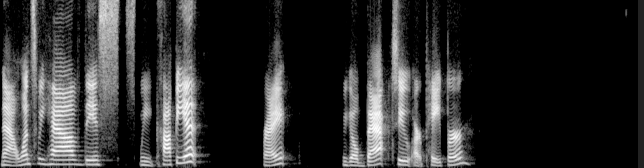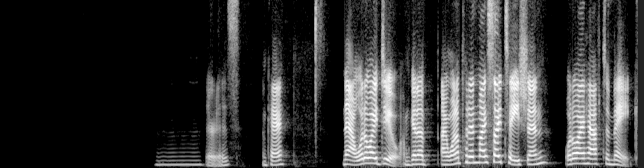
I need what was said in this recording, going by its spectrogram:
Now, once we have this, we copy it, right? We go back to our paper Mm, there it is. Okay. Now, what do I do? I'm going to, I want to put in my citation. What do I have to make?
